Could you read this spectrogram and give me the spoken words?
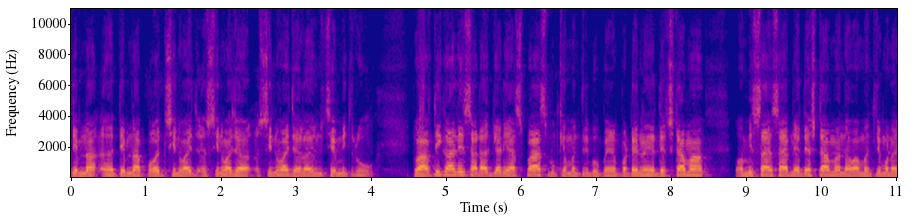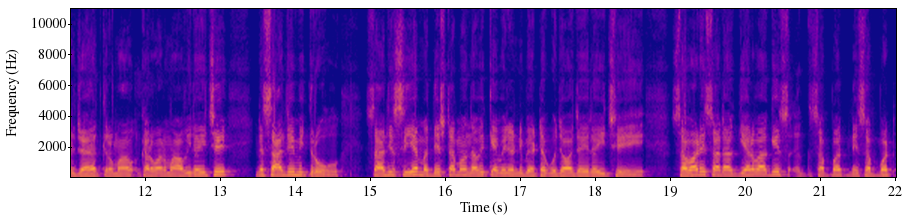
તેમના તેમના પદ છીનવાઈ છીનવા છીનવાઈ જવાનું છે મિત્રો. તો આવતીકાલે સાડા અગિયારની આસપાસ મુખ્યમંત્રી ભૂપેન્દ્ર પટેલની અધ્યક્ષતામાં, અમિત શાહ સાહેબની અધ્યક્ષતામાં નવા મંત્રીમંડળ જાહેરાત કરવામાં આવી રહી છે. અને સાંજે મિત્રો, સાંજે સીએમ અધ્યક્ષતામાં નવી કેબિનેટની બેઠક ઉજવવા જઈ રહી છે. સવારે સાડા અગિયાર વાગે શપથની શપથ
